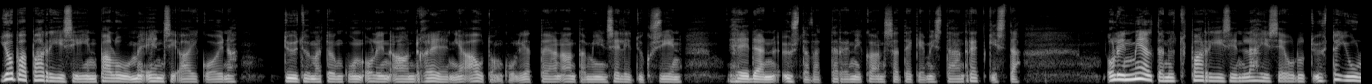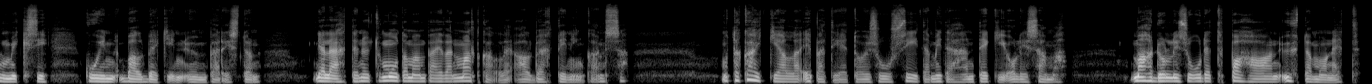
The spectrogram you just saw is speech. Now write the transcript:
Jopa Pariisiin paluumme ensi aikoina, tyytymätön kun olin Andreen ja autonkuljettajan antamiin selityksiin heidän ystävättäreni kanssa tekemistään retkistä, olin mieltänyt Pariisin lähiseudut yhtä julmiksi kuin Balbekin ympäristön ja lähtenyt muutaman päivän matkalle Albertinin kanssa – mutta kaikkialla epätietoisuus siitä, mitä hän teki, oli sama. Mahdollisuudet pahaan yhtä monet,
